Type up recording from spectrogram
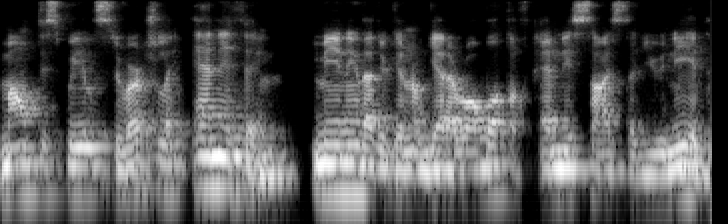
mount these wheels to virtually anything, meaning that you can get a robot of any size that you need.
